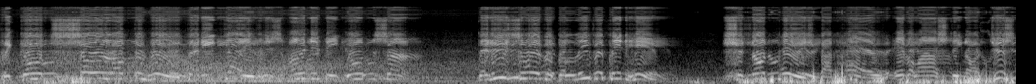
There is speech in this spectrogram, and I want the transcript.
For God so loved the world that he gave his only begotten Son, that whosoever believeth in him should not perish but have everlasting life. Just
